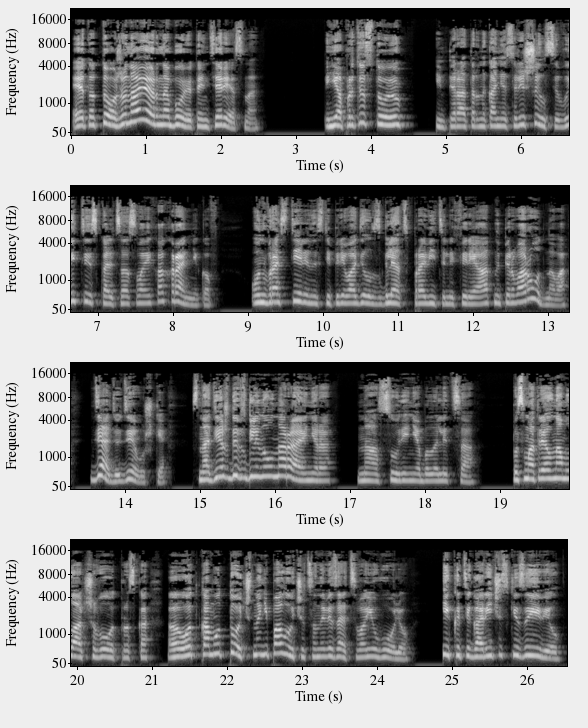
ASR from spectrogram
это тоже, наверное, будет интересно». «Я протестую», Император, наконец, решился выйти из кольца своих охранников. Он в растерянности переводил взгляд с правителя Фериат на первородного, дядю девушки. С надеждой взглянул на Райнера. На Асуре не было лица. Посмотрел на младшего отпрыска. А вот кому точно не получится навязать свою волю. И категорически заявил.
